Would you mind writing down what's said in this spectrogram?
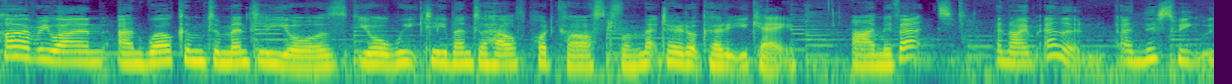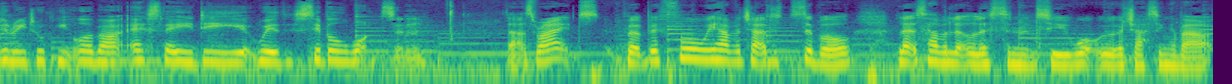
Hi, everyone, and welcome to Mentally Yours, your weekly mental health podcast from metro.co.uk. I'm Yvette. And I'm Ellen, and this week we're going to be talking all about SAD with Sybil Watson. That's right. But before we have a chat to Sybil, let's have a little listen to what we were chatting about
